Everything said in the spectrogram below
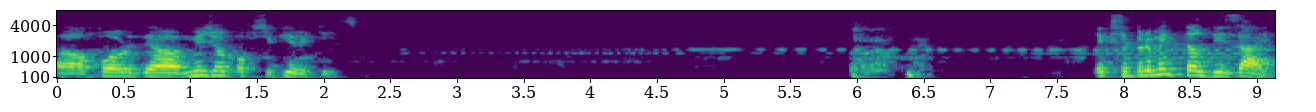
uh, for the measure of securities. experimental design.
